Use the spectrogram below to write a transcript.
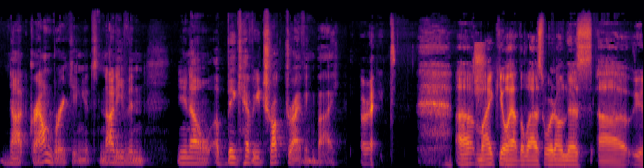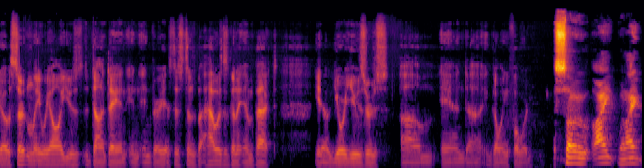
not groundbreaking. It's not even, you know, a big heavy truck driving by. All right. Uh, Mike, you'll have the last word on this. Uh, you know, certainly we all use Dante in, in, in various systems, but how is it going to impact, you know, your users um, and uh, going forward? So I, when I,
